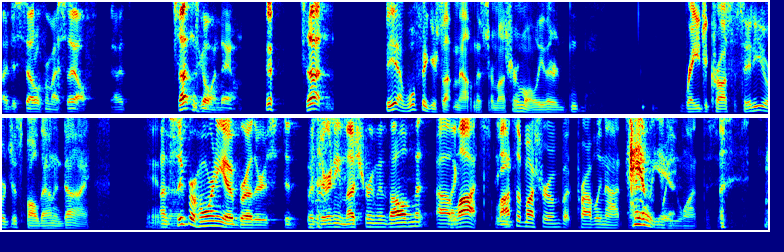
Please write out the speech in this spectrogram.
I just settle for myself. You know, it's something's going down. Something. Yeah, we'll figure something out, Mister Mushroom. We'll either rage across the city or just fall down and die. And, On uh, Super Hornio Brothers, did was there any mushroom involvement? Uh, Like, lots, the- lots of mushroom, but probably not uh, Hell what yeah. you want to see.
